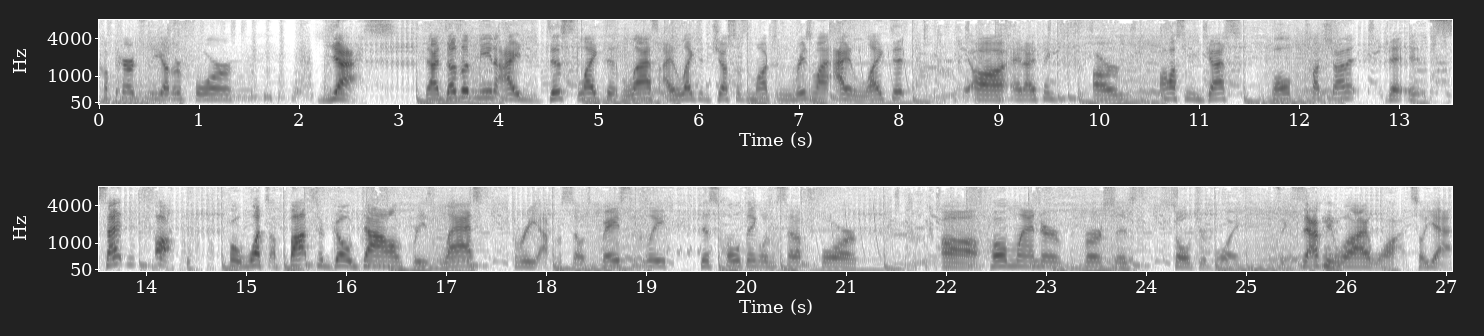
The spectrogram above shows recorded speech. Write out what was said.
compared to the other four? Yes. That doesn't mean I disliked it less. I liked it just as much. And the reason why I liked it, uh, and I think our awesome guests both touched on it, that it's setting up for what's about to go down for these last three episodes. Basically, this whole thing was a setup for uh, Homelander versus Soldier Boy. It's exactly what I want. So yeah,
